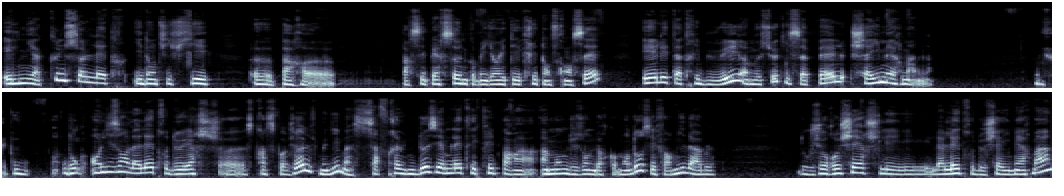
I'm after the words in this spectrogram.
Et il n'y a qu'une seule lettre identifiée euh, par, par ces personnes comme ayant été écrite en français, et elle est attribuée à un monsieur qui s'appelle Chaim Herman. Donc, en lisant la lettre de Hersch euh, je me dis, bah, ça ferait une deuxième lettre écrite par un, membre du Sonderkommando, c'est formidable. Donc je recherche la lettre de Chaim Herman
